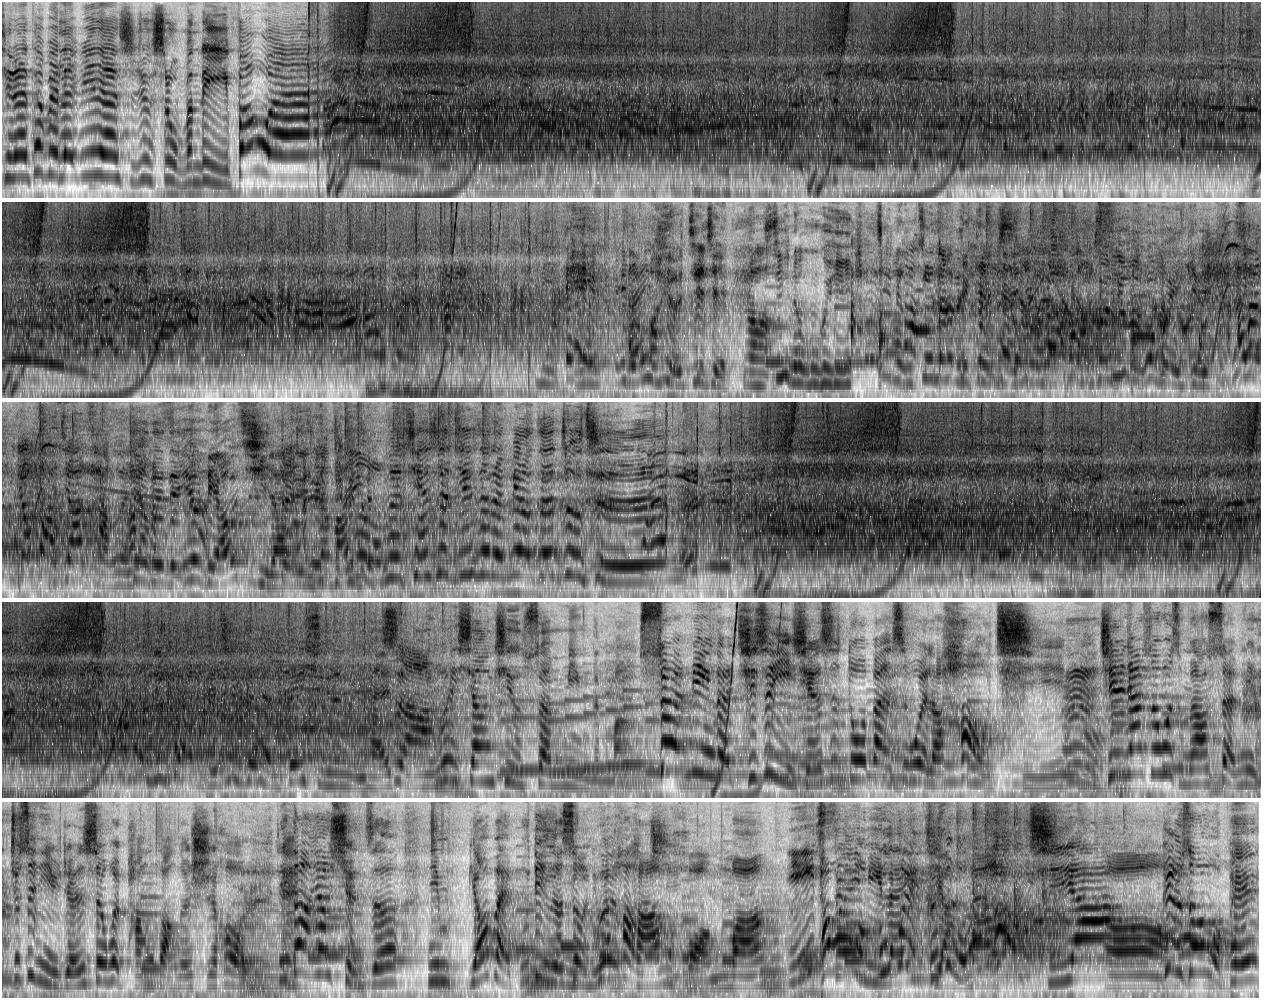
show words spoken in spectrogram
事多，今天特别来宾呢是就是我们李芳文。哎，哎呦，姐姐，这两位，这两尊他没看下，老师会不会给你？哎呀，比较话家常了，对对对，又聊起来了，你知道吗？因为我们的前世今生的妙珍主持。个很悲情的女孩子你会相信算命的吗？算命的其实以前是多半是为了好奇，嗯，其实人家说为什么要算命，就是你人生会彷徨的时候，你当然要选择你摇摆不定的时候，你会彷。徨吗？咦彷徨我不会，可是我会好奇呀、哦。譬如说我陪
